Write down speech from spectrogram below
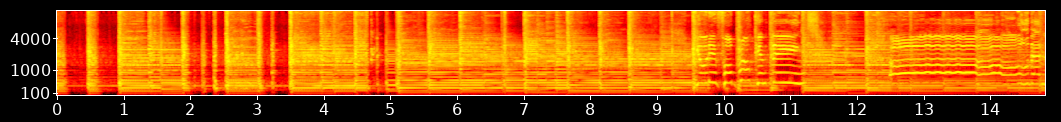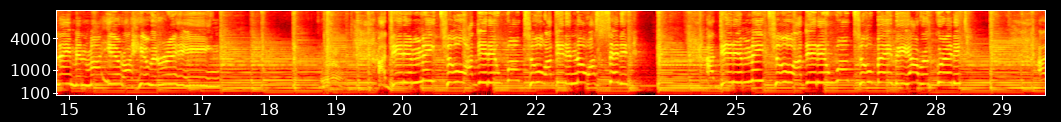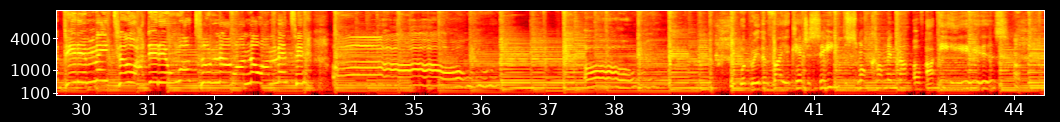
We're breathing fire, can't you see the smoke coming out of our ears?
